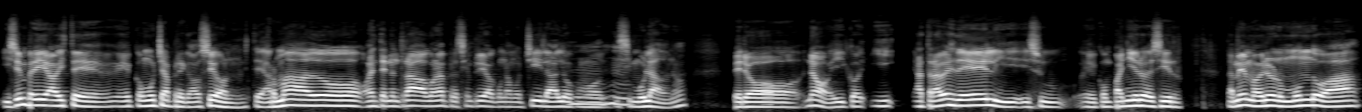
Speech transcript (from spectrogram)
y siempre iba, viste, eh, con mucha precaución, viste, armado. Obviamente no entraba con él, pero siempre iba con una mochila, algo como Ujú. disimulado, ¿no? Pero no, y, y a través de él y, y su eh, compañero, decir, también me abrieron un mundo a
